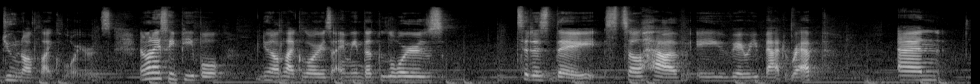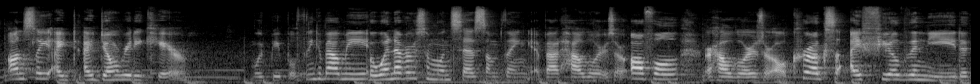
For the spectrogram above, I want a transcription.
do not like lawyers. And when I say people do not like lawyers, I mean that lawyers to this day still have a very bad rep. And honestly, I, I don't really care what people think about me. But whenever someone says something about how lawyers are awful or how lawyers are all crooks, I feel the need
